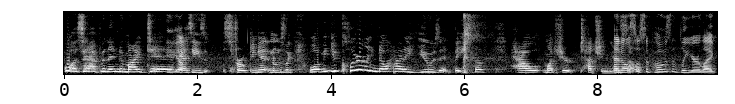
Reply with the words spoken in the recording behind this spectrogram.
"What's happening to my dick?" Yep. As he's stroking it, and I'm just like, "Well, I mean, you clearly know how to use it based on how much you're touching yourself." and also supposedly you're like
